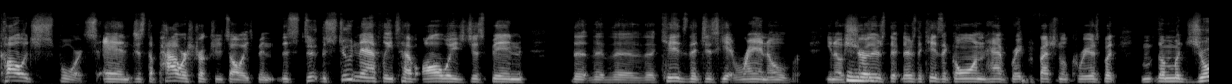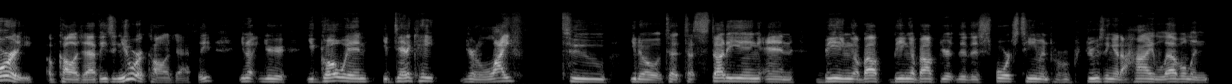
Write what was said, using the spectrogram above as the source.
college sports and just the power structure, it's always been the, stu- the student athletes have always just been the, the the the kids that just get ran over. You know, sure, Mhm. there's the, there's the kids that go on and have great professional careers, but m- the majority of college athletes, and you were a college athlete, you know, you you go in, you dedicate your life to you know to, to studying and being about being about your the, the sports team and producing at a high level and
